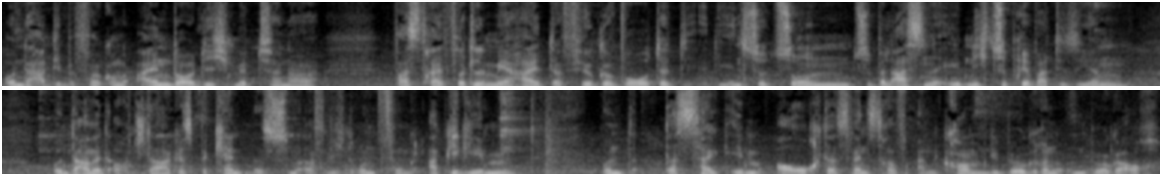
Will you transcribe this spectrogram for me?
Und da hat die Bevölkerung eindeutig mit einer fast Dreiviertelmehrheit dafür gewotet, die Institutionen zu belassen, eben nicht zu privatisieren und damit auch ein starkes Bekenntnis zum öffentlichen Rundfunk abgegeben. Und das zeigt eben auch, dass wenn es darauf ankommt, die Bürgerinnen und Bürger auch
